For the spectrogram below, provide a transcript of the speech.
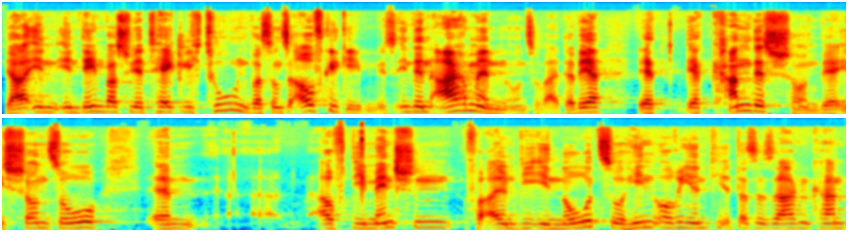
ja, in, in dem, was wir täglich tun, was uns aufgegeben ist, in den Armen und so weiter. Wer, wer, wer kann das schon? Wer ist schon so ähm, auf die Menschen, vor allem die in Not, so hinorientiert, dass er sagen kann,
